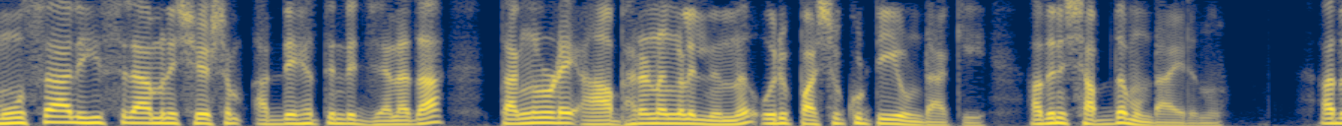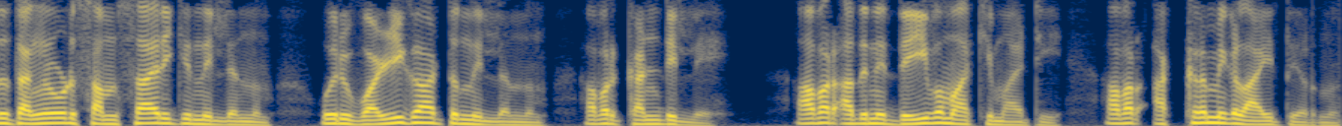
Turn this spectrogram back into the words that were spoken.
മൂസ അലിഹിസ്ലാമിനു ശേഷം അദ്ദേഹത്തിന്റെ ജനത തങ്ങളുടെ ആഭരണങ്ങളിൽ നിന്ന് ഒരു പശുക്കുട്ടിയെ ഉണ്ടാക്കി. അതിന് ശബ്ദമുണ്ടായിരുന്നു. അത് തങ്ങളോട് സംസാരിക്കുന്നില്ലെന്നും ഒരു വഴികാട്ടുന്നില്ലെന്നും അവർ കണ്ടില്ലേ? അവർ അതിനെ ദൈവമാക്കി മാറ്റി അവർ അക്രമികളായിത്തീർന്നു.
